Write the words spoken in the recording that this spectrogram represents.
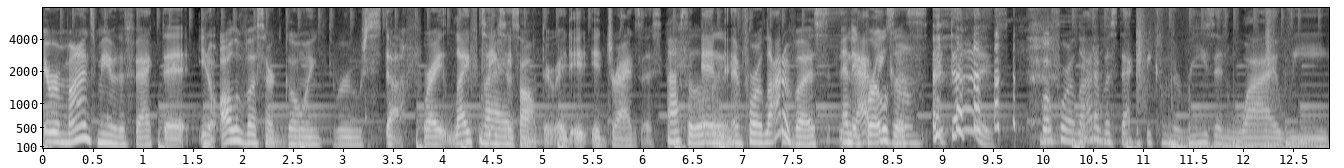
it reminds me of the fact that, you know, all of us are going through stuff, right? Life takes Right. us all through it. It, it drags us. Absolutely. And and for a lot of us, And it grows become- us. It does. but for a lot of us, that can become the reason why we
